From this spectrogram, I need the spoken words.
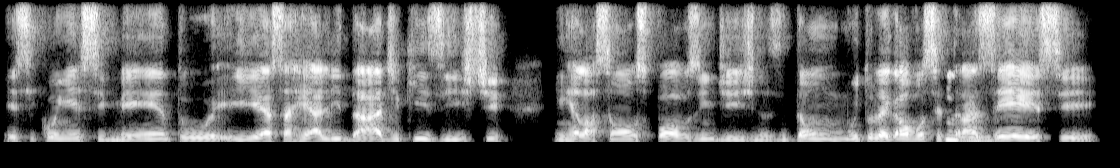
esse conhecimento e essa realidade que existe em relação aos povos indígenas. Então, muito legal você uhum. trazer esse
